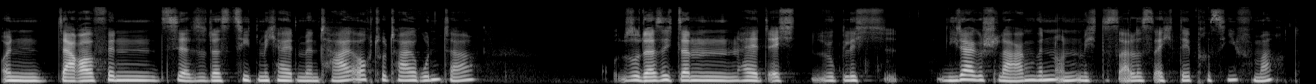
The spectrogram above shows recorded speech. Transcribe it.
Und daraufhin, also das zieht mich halt mental auch total runter. So dass ich dann halt echt wirklich niedergeschlagen bin und mich das alles echt depressiv macht.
